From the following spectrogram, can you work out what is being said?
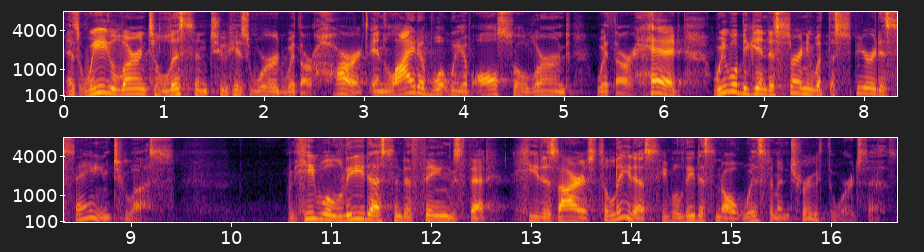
As we learn to listen to his word with our heart, in light of what we have also learned with our head, we will begin discerning what the Spirit is saying to us. And he will lead us into things that he desires to lead us. He will lead us into all wisdom and truth, the word says.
